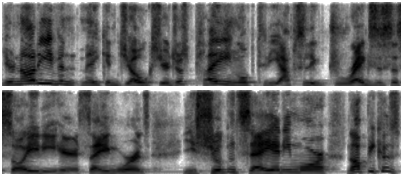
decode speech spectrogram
you're not even making jokes. You're just playing up to the absolute dregs of society here, saying words you shouldn't say anymore. Not because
